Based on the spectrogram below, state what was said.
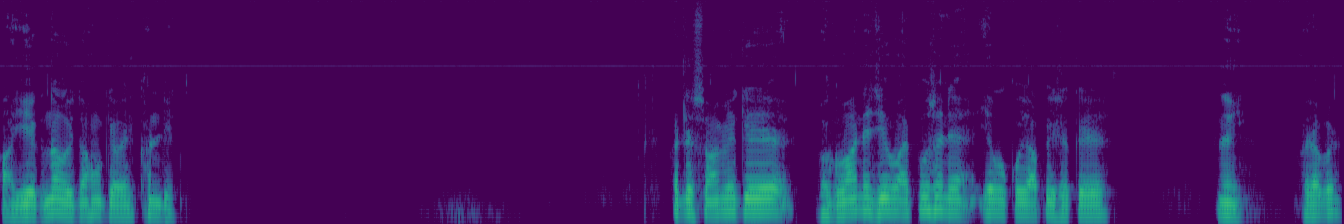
આ એક ન હોય તો શું કહેવાય? ખંડિત. એટલે સ્વામી કે ભગવાને જેવું આપ્યું છે ને, એવું કોઈ આપી શકે નહીં. બરાબર?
